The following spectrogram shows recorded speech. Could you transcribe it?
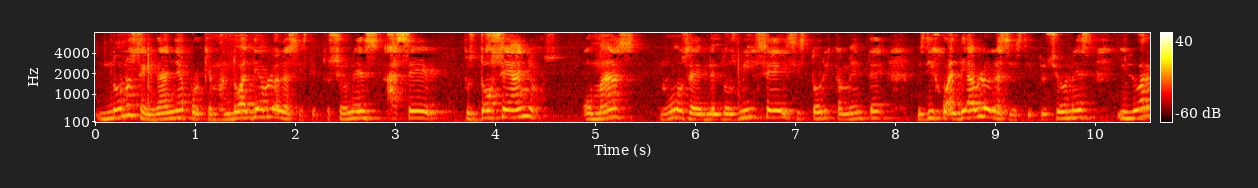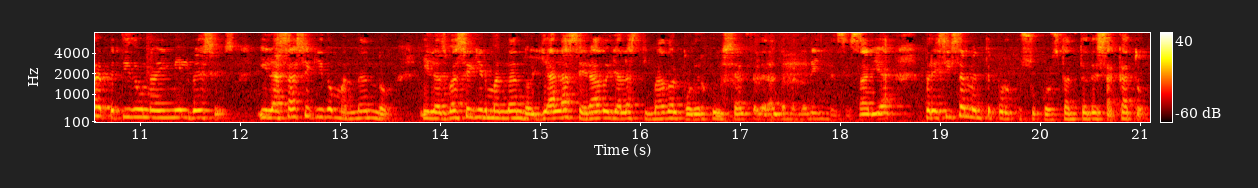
no nos engaña porque mandó al diablo a las instituciones hace pues 12 años o más. O sea, en el 2006 históricamente les dijo al diablo las instituciones y lo ha repetido una y mil veces y las ha seguido mandando y las va a seguir mandando, ya ha lacerado, ya ha lastimado al Poder Judicial Federal de manera innecesaria precisamente por su constante desacato.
